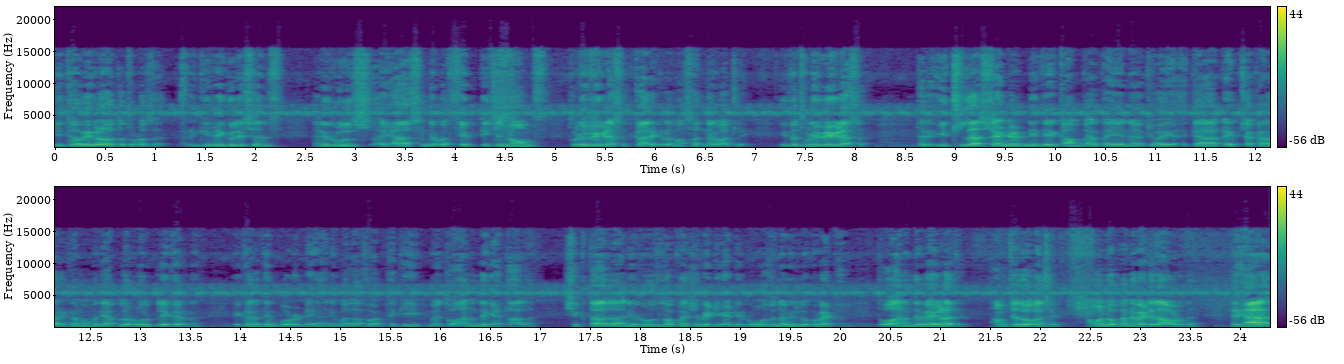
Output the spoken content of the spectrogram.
तिथं वेगळं होतं थोडंसं. कारण की रेग्युलेशन्स आणि रूल्स ह्या संदर्भात सेफ्टीचे नॉर्म्स थोडे वेगळे असतात. कार्यक्रमासंदर्भातले. इथं थोडे वेगळे असतात. तर इथल्या स्टँडर्डनी ते काम करता येणं किंवा त्या टाईपच्या कार्यक्रमामध्ये आपला रोल प्ले करणं हे खरंच इम्पॉर्टंट आहे. आणि मला असं वाटतं की तो आनंद घेता आला शिकता आला आणि रोज लोकांच्या भेटीगाठी रोज नवीन लोक भेटतात. तो आनंद वेगळाच आहे आमच्या दोघांसाठी. आम्हाला लोकांना भेटायला आवडतं. तर ह्या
